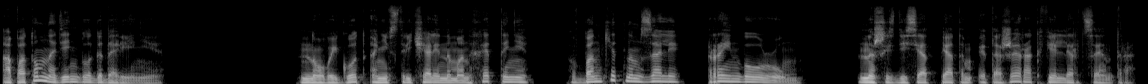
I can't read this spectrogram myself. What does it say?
а потом на День Благодарения. Новый год они встречали на Манхэттене в банкетном зале Rainbow Room на 65-м этаже Рокфеллер-центра.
